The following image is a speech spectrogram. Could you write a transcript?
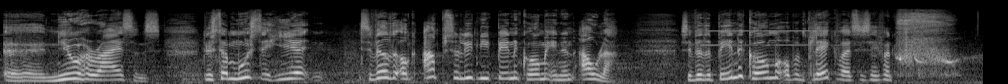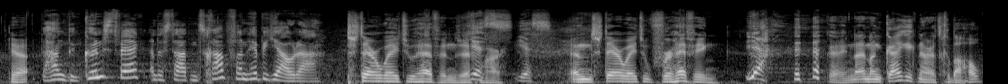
eh, new horizons. Dus dan moesten hier... Ze wilden ook absoluut niet binnenkomen in een aula. Ze wilden binnenkomen op een plek waar ze zeggen van... Ja. Er hangt een kunstwerk en er staat een schap van heb ik jou daar. Stairway to heaven, zeg yes, maar. yes. Een stairway to verheffing. Ja. Oké, nou, en dan kijk ik naar het gebouw.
